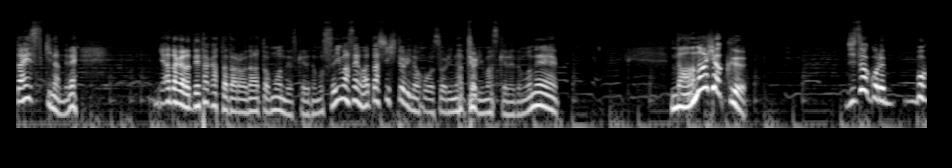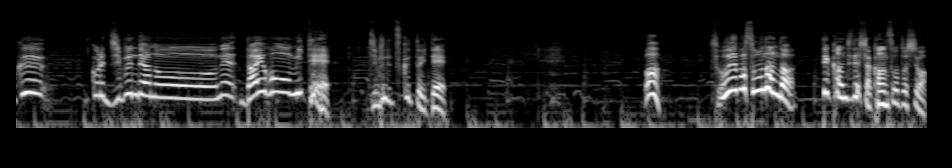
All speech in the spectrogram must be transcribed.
大好きなんでね、いや、だから出たかっただろうなと思うんですけれども、すいません、私一人の放送になっておりますけれどもね、700! 実はこれ、僕、これ自分であのね、台本を見て、自分で作っといて、あそういえばそうなんだって感じでした、感想としては。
